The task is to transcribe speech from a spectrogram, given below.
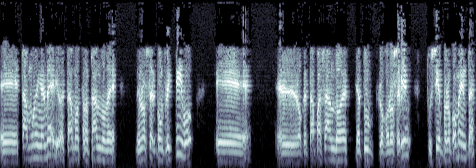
eh, estamos en el medio, estamos tratando de, no ser conflictivos. Eh, lo que está pasando es, ya tú lo conoces bien, tú siempre lo comentas,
